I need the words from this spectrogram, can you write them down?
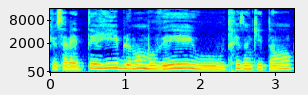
que ça va être terriblement mauvais ou très inquiétant.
